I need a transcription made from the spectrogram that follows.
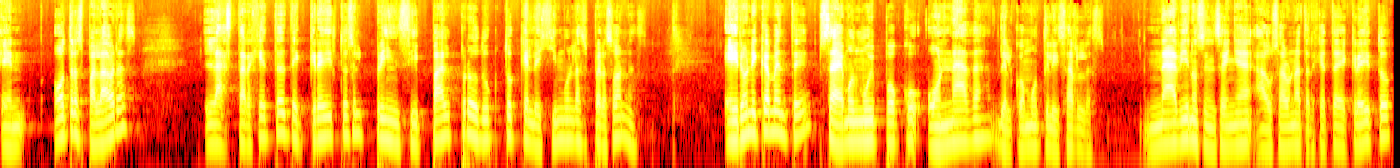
En otras palabras, las tarjetas de crédito es el principal producto que elegimos las personas. E irónicamente, sabemos muy poco o nada del cómo utilizarlas. Nadie nos enseña a usar una tarjeta de crédito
